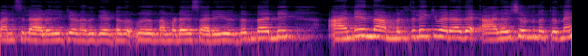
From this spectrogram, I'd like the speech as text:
മനസ്സിലാലോചിക്കുകയാണ്. ഇത് കേട്ടത് നമ്മുടെ സരയു. ഇതെന്താ ആന്റി? ആന്റി എന്താ അമ്പലത്തിലേക്ക് വരാതെ ആലോചിച്ചുകൊണ്ട് നിൽക്കുന്നേ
